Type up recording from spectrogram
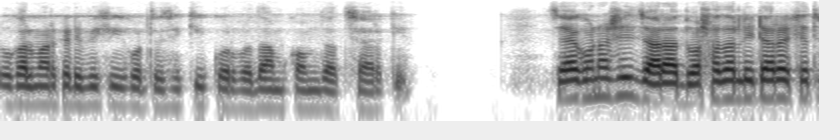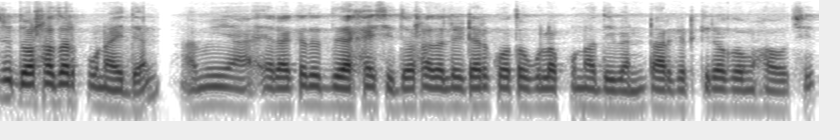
লোকাল মার্কেটে বিক্রি করতেছি, কি করব, দাম কম যাচ্ছে আর কি। তো এখন আসি, যারা দশ হাজার লিটারের ক্ষেত্রে দশ হাজার পোনাই দেন, আমি এর আগে দেখাইছি দশ হাজার লিটার কতগুলো পোনা দিবেন টার্গেট কীরকম হওয়া উচিত।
